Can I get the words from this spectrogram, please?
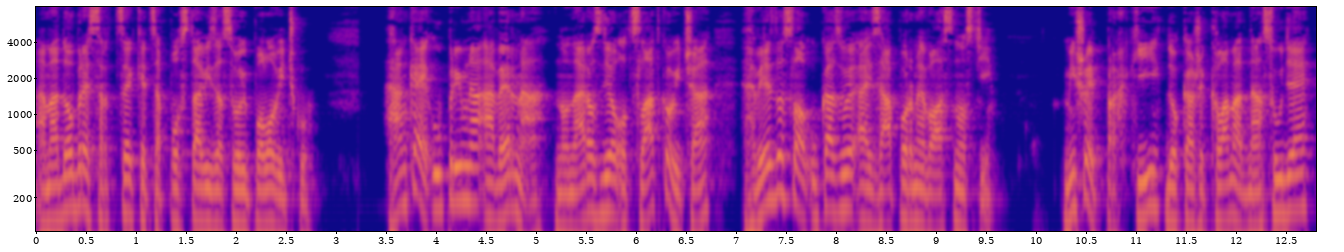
a má dobré srdce, keď sa postaví za svoju polovičku. Hanka je úprimná a verná, no na rozdiel od Sladkoviča, Hviezdoslav ukazuje aj záporné vlastnosti. Mišo je prchký, dokáže klamať na súde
